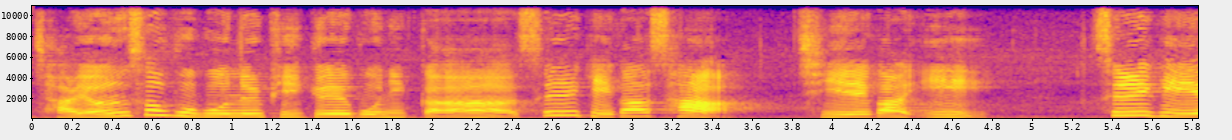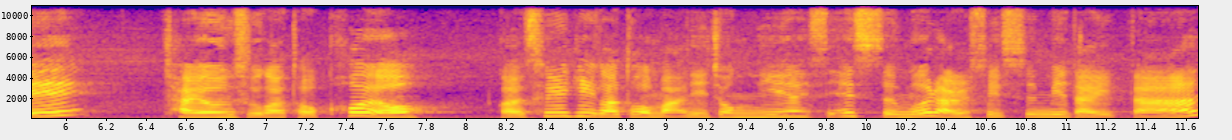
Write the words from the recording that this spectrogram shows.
자연수 부분을 비교해 보니까 슬기가 4, 지혜가 2. 슬기의 자연수가 더 커요. 그러니까 슬기가 더 많이 정리했음을 알 수 있습니다. 일단.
